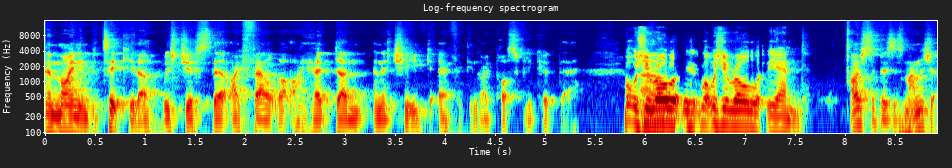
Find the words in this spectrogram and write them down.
and mine in particular was just that I felt that I had done and achieved everything I possibly could there. What was your um, role? What was your role at the end? I was the business manager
